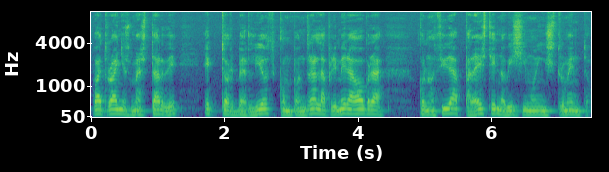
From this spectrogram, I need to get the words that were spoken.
Cuatro años más tarde, Héctor Berlioz compondrá la primera obra conocida para este novísimo instrumento.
